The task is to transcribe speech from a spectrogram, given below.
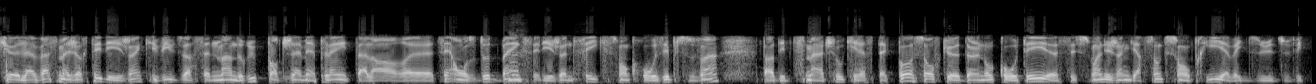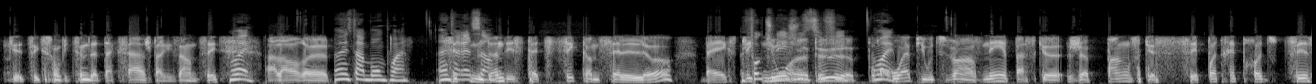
que la vaste majorité des gens qui vivent du harcèlement de rue portent jamais plainte. Alors, on se doute bien que c'est les jeunes filles qui se font croiser plus souvent par des petits machos qui respectent pas, sauf que d'un autre côté, euh, c'est souvent les jeunes garçons qui sont pris avec du, du qui sont victimes de taxage, par exemple. Ouais. Alors, euh, c'est un bon point. Intéressant. Si tu nous donnes des statistiques comme celle-là, ben explique-nous un peu euh, pourquoi puis où tu veux en venir, parce que je pense que c'est pas très productif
